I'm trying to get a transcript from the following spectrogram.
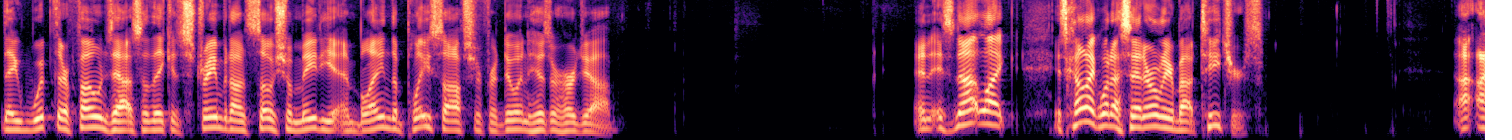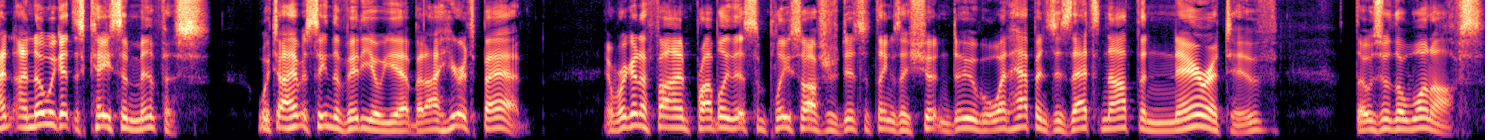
they whip their phones out so they can stream it on social media and blame the police officer for doing his or her job. And it's not like it's kind of like what I said earlier about teachers. I, I know we got this case in Memphis, which I haven't seen the video yet, but I hear it's bad. And we're going to find probably that some police officers did some things they shouldn't do. But what happens is that's not the narrative; those are the one-offs.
